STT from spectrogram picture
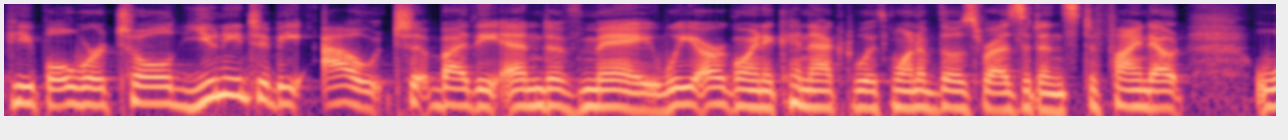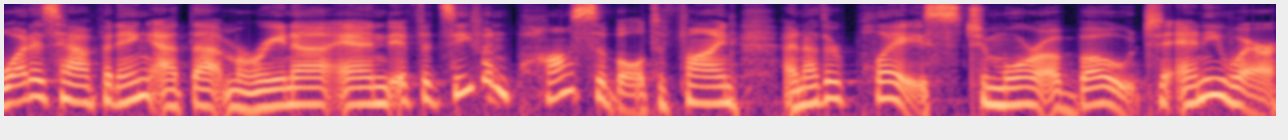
people were told you need to be out by the end of May. We are going to connect with one of those residents to find out what is happening at that marina and if it's even possible to find another place to moor a boat anywhere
